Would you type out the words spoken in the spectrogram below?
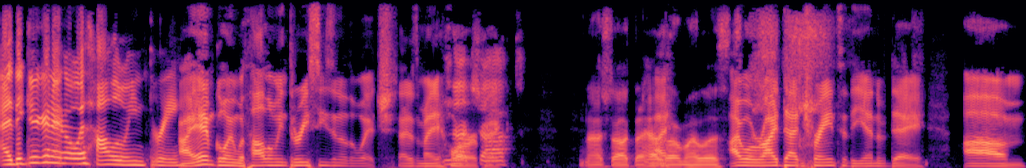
I think you're gonna go with Halloween three. I am going with Halloween 3 Season of the Witch. That is my horror Not pick. shocked. not shocked. I have I- it on my list. I will ride that train to the end of day. Um,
